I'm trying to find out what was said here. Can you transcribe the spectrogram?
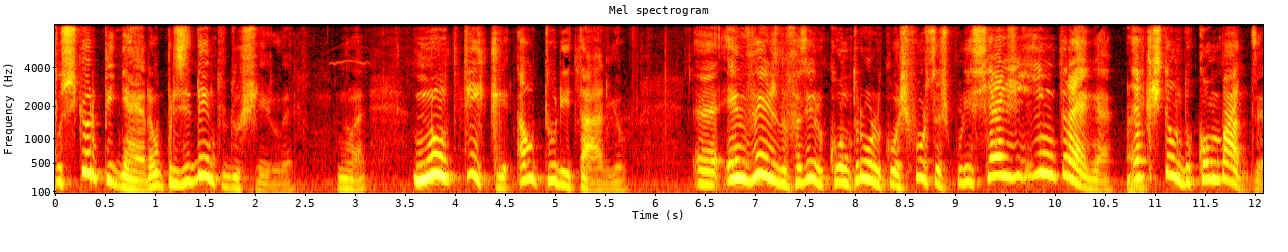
o senhor Pinheira, o presidente do Chile, não é? num tique autoritário, Uh, em vez de fazer o controle com as forças policiais, entrega a questão do combate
